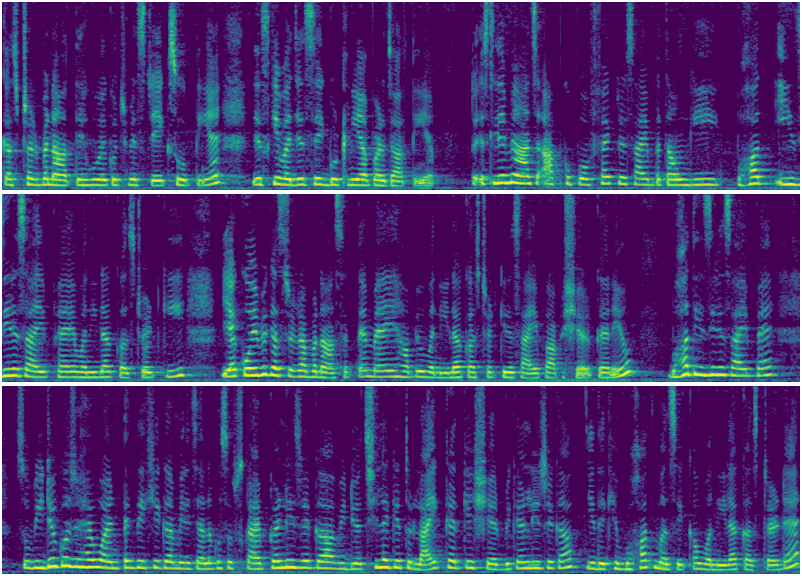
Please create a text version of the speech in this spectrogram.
कस्टर्ड बनाते हुए कुछ मिस्टेक्स होती हैं, जिसकी वजह से गुठलियाँ पड़ जाती हैं। तो इसलिए मैं आज आपको परफेक्ट रिसाइप बताऊँगी। बहुत इजी रिसाइप है वनीला कस्टर्ड की, या कोई भी कस्टर्ड आप बना सकते हैं। मैं यहाँ पे वनीला कस्टर्ड की रिसाइप आप शेयर कर रही हूँ। बहुत इजी रिसाइप है। सो वीडियो को जो है वो एंड तक देखिएगा। मेरे चैनल को सब्सक्राइब कर लीजिएगा। वीडियो अच्छी लगे तो लाइक करके शेयर भी कर लीजिएगा। ये देखें, बहुत मज़े का वनीला कस्टर्ड है।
